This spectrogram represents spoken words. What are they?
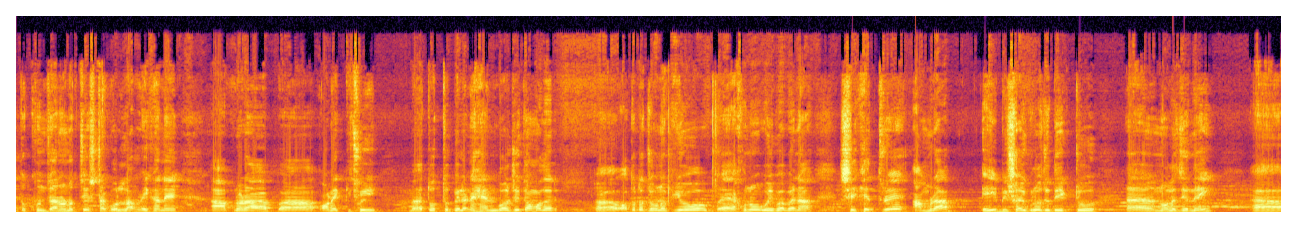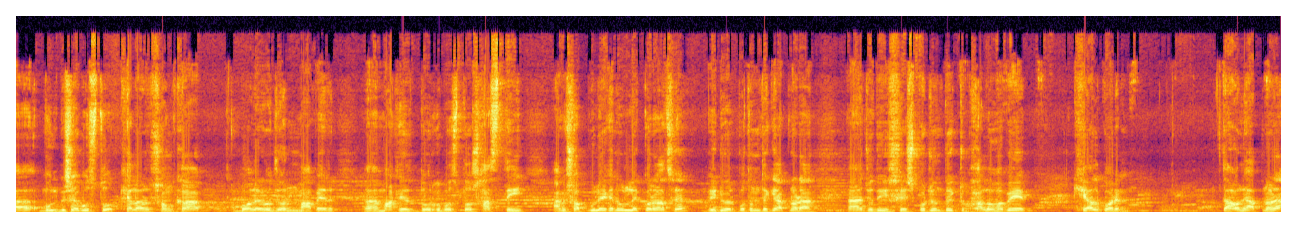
এতক্ষণ জানানোর চেষ্টা করলাম, এখানে আপনারা অনেক কিছুই তথ্য পেলেন। হ্যান্ডবল যেহেতু আমাদের অতটা জনপ্রিয় এখনও ওইভাবে না, সেক্ষেত্রে আমরা এই বিষয়গুলো যদি একটু নলেজে নেই মূল বিষয়বস্তু, খেলার সংখ্যা বলের ওজন, মাপের মাঠের দৈর্ঘ্যবস্তু, শাস্তি, আমি সবগুলো এখানে উল্লেখ করা আছে। ভিডিওর প্রথম থেকে আপনারা যদি শেষ পর্যন্ত একটু ভালোভাবে খেয়াল করেন, তাহলে আপনারা,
